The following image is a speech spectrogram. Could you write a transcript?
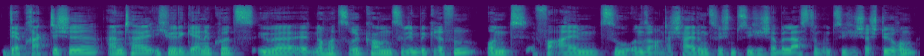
der praktische Anteil. Ich würde gerne kurz über äh, nochmal zurückkommen zu den Begriffen und vor allem zu unserer Unterscheidung zwischen psychischer Belastung und psychischer Störung,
